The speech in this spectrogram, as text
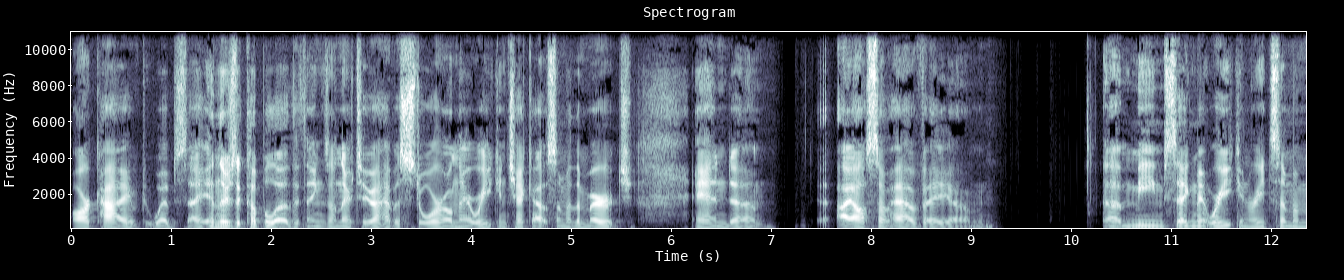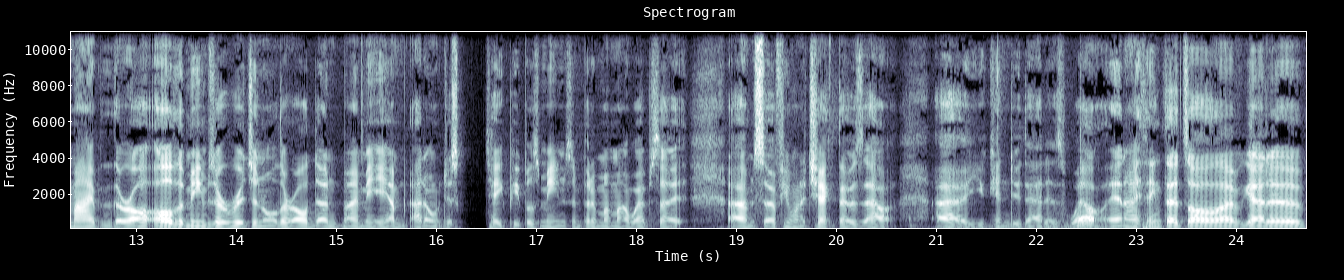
archived website. And there's a couple other things on there too. I have a store on there where you can check out some of the merch. And um, I also have a um, a meme segment where you can read some of my. They're all all the memes are original. They're all done by me. I'm I don't just take people's memes and put them on my website. Um, so if you want to check those out, uh, you can do that as well. And I think that's all I've got to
